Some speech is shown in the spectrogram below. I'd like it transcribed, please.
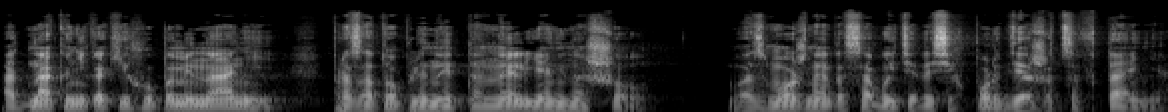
Однако никаких упоминаний про затопленный тоннель я не нашел. Возможно, это событие до сих пор держится в тайне.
